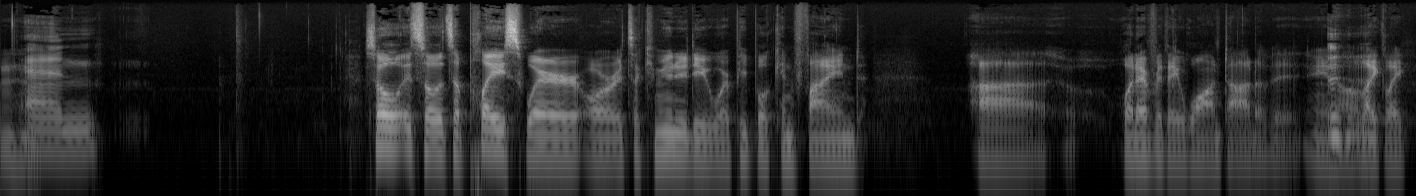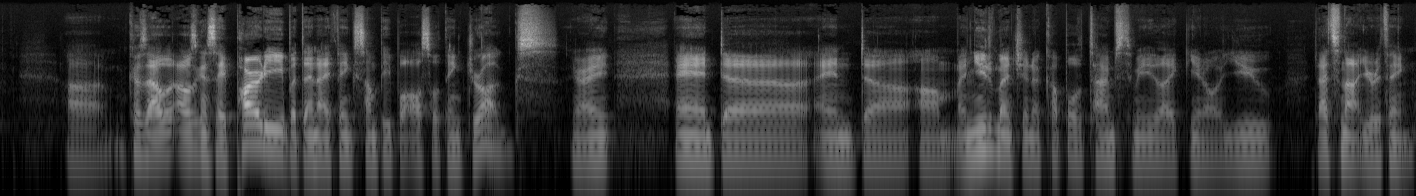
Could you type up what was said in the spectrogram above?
mm-hmm. and So it's so it's a place where, or it's a community where people can find uh, whatever they want out of it. You know, mm-hmm. like like um, because I, w- I was gonna say party, but then I think some people also think drugs, right? And uh, and uh, um, and you mentioned a couple of times to me like you know you that's not your thing.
